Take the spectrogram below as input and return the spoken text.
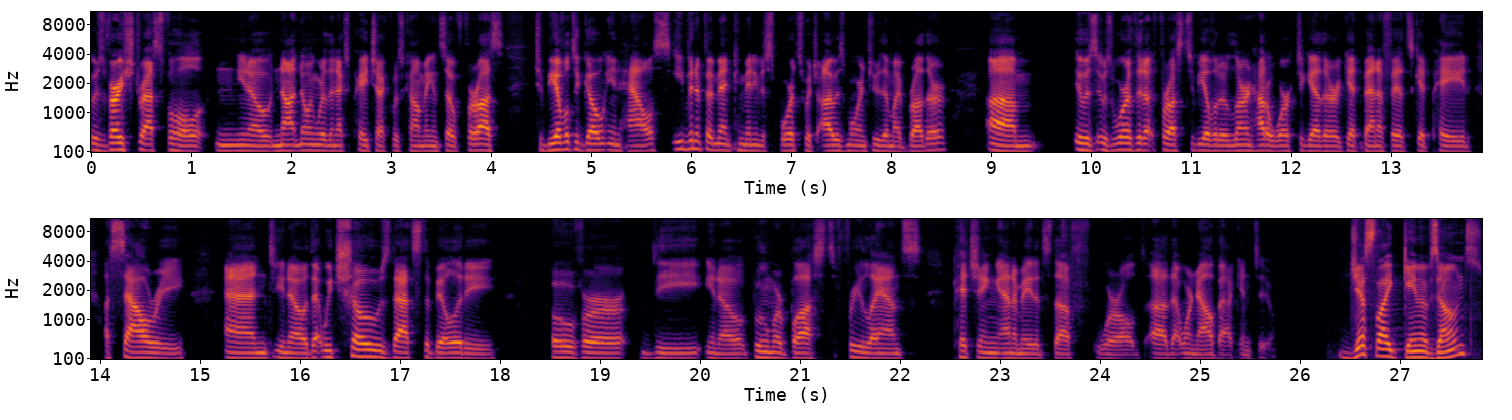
it was very stressful. You know, not knowing where the next paycheck was coming, and so for us to be able to go in house, even if it meant committing to sports, which I was more into than my brother, um, it was it was worth it for us to be able to learn how to work together, get benefits, get paid a salary, and you know that we chose that stability over the you know boom or bust freelance pitching animated stuff world uh, that we're now back into. Just like Game of Zones,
